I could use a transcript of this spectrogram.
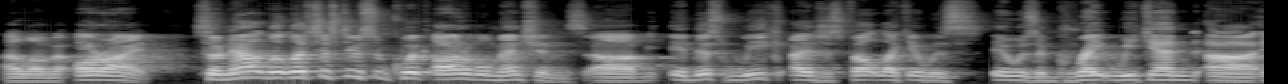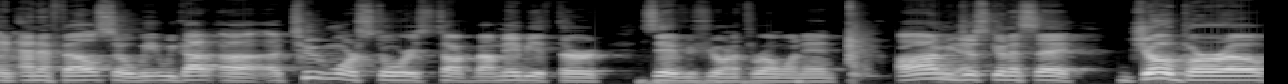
I love it. All right. So now let, us just do some quick honorable mentions. Um, this week, I just felt like it was it was a great weekend uh, in NFL. So we, we got uh, uh, two more stories to talk about, maybe a third. Save if you want to throw one in. I'm Oh, yeah. just gonna say Joe Burrow,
